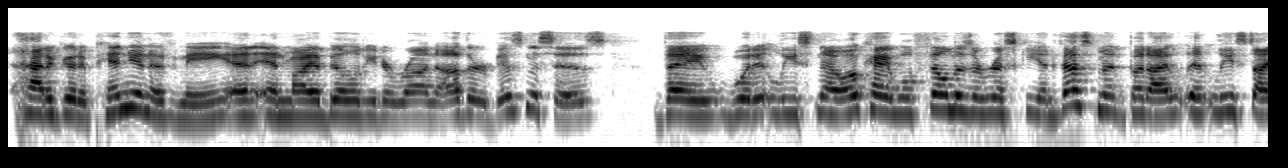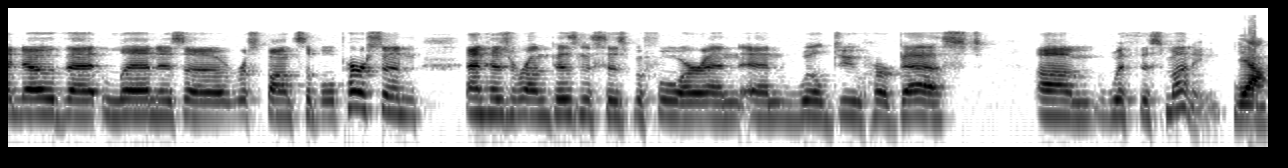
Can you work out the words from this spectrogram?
had a good opinion of me and, and my ability to run other businesses, they would at least know okay well film is a risky investment but i at least i know that lynn is a responsible person and has run businesses before and and will do her best um, with this money. Yeah.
